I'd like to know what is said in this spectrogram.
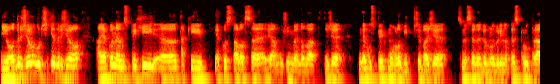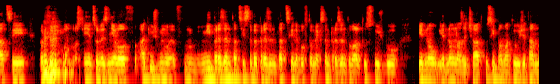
Jo, drželo, určitě drželo a jako neúspěchy e, taky jako stalo se, já můžu jmenovat, že neúspěch mohlo být třeba, že jsme se nedomluvili na té spolupráci, protože mm-hmm. prostě něco neznělo, ať už v, v mý prezentaci, sebeprezentaci, nebo v tom, jak jsem prezentoval tu službu. Jednou, jednou na začátku si pamatuju, že tam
